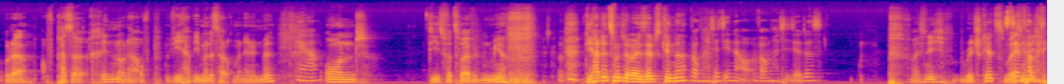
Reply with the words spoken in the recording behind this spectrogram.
oder Aufpasserin oder auf, wie, wie man das halt auch immer nennen will. Ja. Und die ist verzweifelt mit mir. Die hat jetzt mittlerweile selbst Kinder. Warum hattet ihr, eine, warum hattet ihr das? Weiß nicht, Rich Kids, Ist weiß ich Papa nicht.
